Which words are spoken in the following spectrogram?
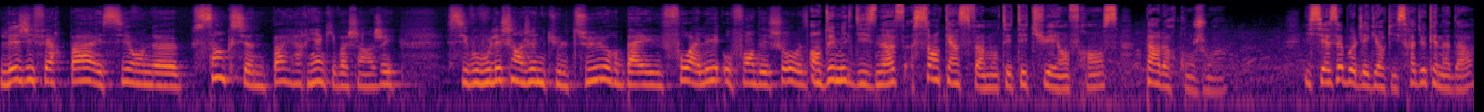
légifère pas et si on ne sanctionne pas, il n'y a rien qui va changer. Si vous voulez changer une culture, ben, il faut aller au fond des choses. En 2019, 115 femmes ont été tuées en France par leurs conjoints. Ici Azab Odlegurgis, Radio-Canada,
